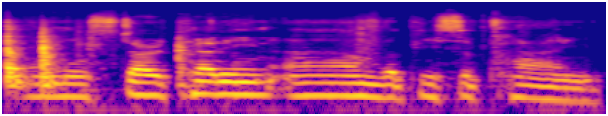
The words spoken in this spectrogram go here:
and we'll start cutting on the piece of pine.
